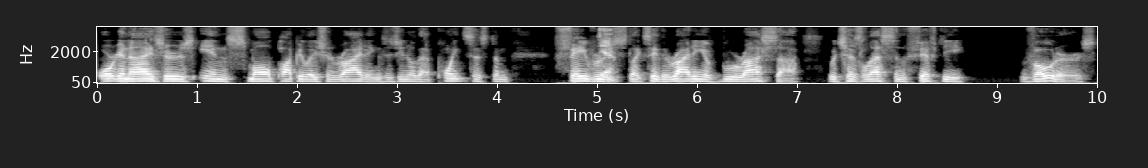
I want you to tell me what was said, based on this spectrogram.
organizers in small population ridings as you know that point system favors yeah. like say the riding of Bourassa which has less than 50 voters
